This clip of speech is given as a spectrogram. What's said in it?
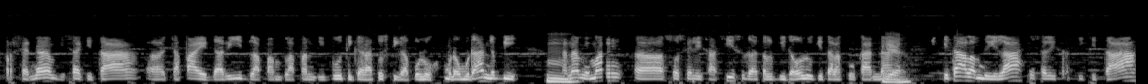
persennya bisa kita uh, capai dari 88.330. Mudah-mudahan lebih. Hmm. Karena memang uh, sosialisasi sudah terlebih dahulu kita lakukan. Dan yeah. kita alhamdulillah sosialisasi kita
